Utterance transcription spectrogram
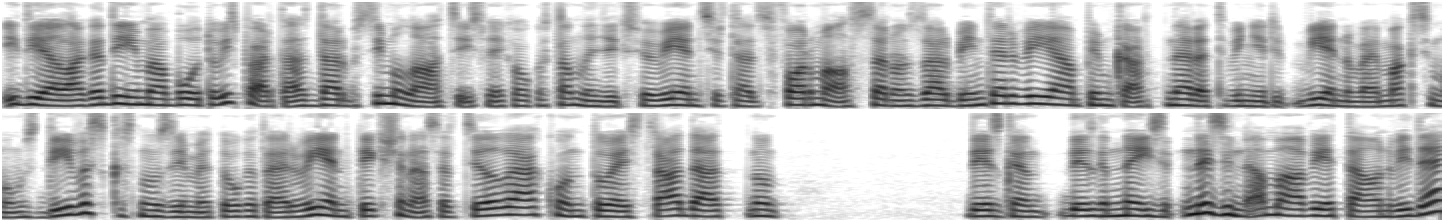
ideālā gadījumā būtu vispār tās darba simulācijas vai kaut kas tamlīdzīgs, jo viens ir tāds formāls sarunas darba intervijām. Pirmkārt, nereti viņi ir viena vai maksimums divas, kas nozīmē to, ka tā ir viena tikšanās ar cilvēku un to ir strādāt nu, diezgan, diezgan neiz, nezināmā vietā un vidē.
